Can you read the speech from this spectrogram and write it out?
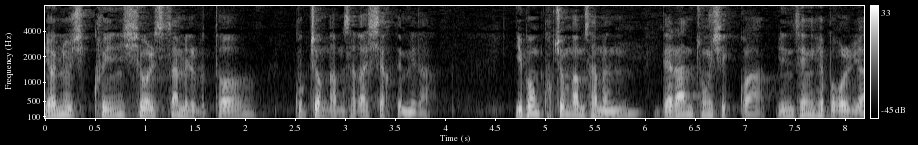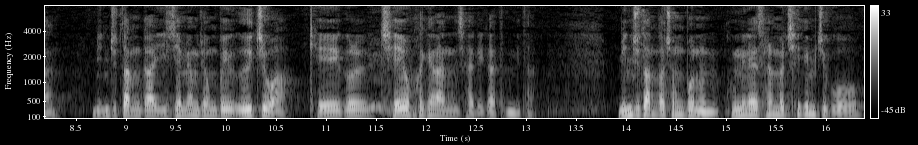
연휴 직후인 10월 13일부터 국정감사가 시작됩니다. 이번 국정감사는 내란 종식과 민생 회복을 위한 민주당과 이재명 정부의 의지와 계획을 재확인하는 자리가 됩니다. 민주당과 정부는 국민의 삶을 책임지고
